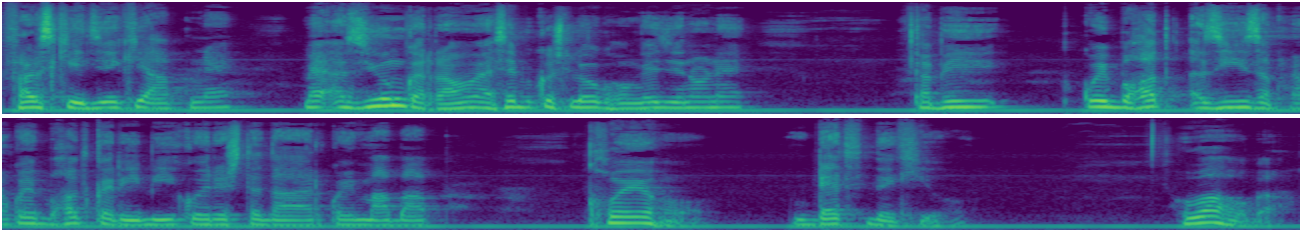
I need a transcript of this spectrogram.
फ़र्ज़ कीजिए कि आपने, मैं अज्यूम कर रहा हूँ, ऐसे भी कुछ लोग होंगे जिन्होंने कभी कोई बहुत अज़ीज़ अपना, कोई बहुत करीबी, कोई रिश्तेदार, कोई माँ बाप खोए हो डेथ देखी हो, हुआ होगा।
